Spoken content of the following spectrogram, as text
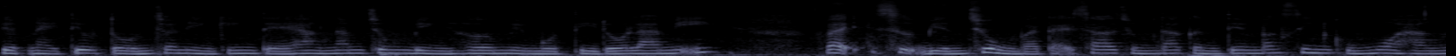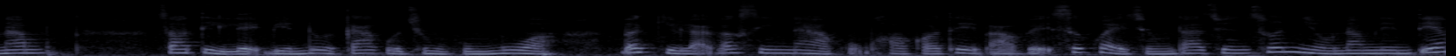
Việc này tiêu tốn cho nền kinh tế hàng năm trung bình hơn 11 tỷ đô la Mỹ. Vậy sự biến chủng và tại sao chúng ta cần tiêm vaccine cúm mùa hàng năm? Do tỷ lệ biến đổi cao của chủng cúm mùa, bất kỳ loại vaccine nào cũng khó có thể bảo vệ sức khỏe chúng ta xuyên suốt nhiều năm liên tiếp.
